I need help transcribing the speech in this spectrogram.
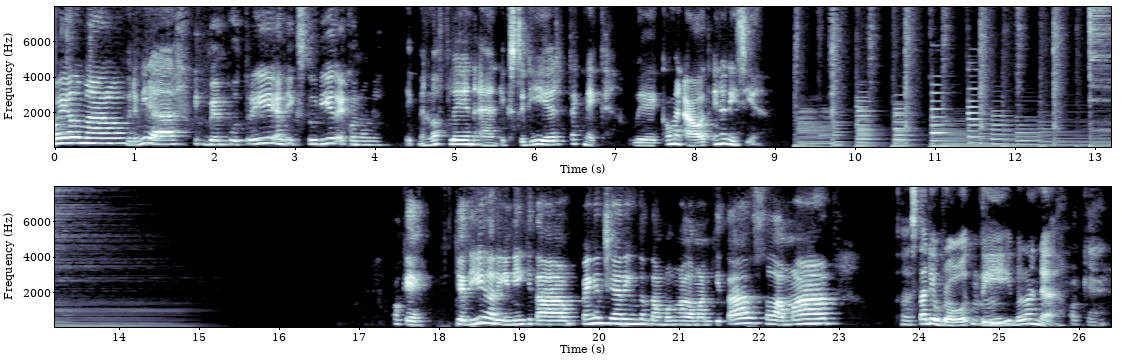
Hoi allemaal, Goedemiddag, ik ben Putri en ik studeer economie. ik ben Lovelin en ik studeer techniek. We komen uit Indonesië. Oke, jadi hari ini kita pengen sharing tentang pengalaman kita selama... Eh, study abroad Mm-mm. di Belanda. Oke,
